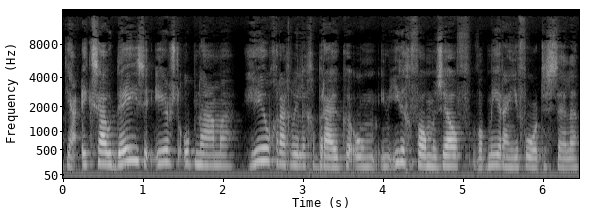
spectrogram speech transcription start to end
ja, ik zou deze eerste opname heel graag willen gebruiken om in ieder geval mezelf wat meer aan je voor te stellen.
